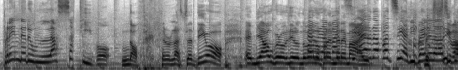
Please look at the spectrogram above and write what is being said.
prendere un lassativo. No, prendere un lassativo e mi auguro di non doverlo prendere pazzia- mai. È una pazzia, dipende dalla Sì, ma-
